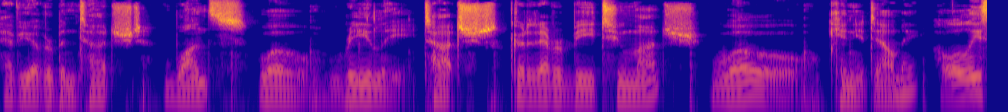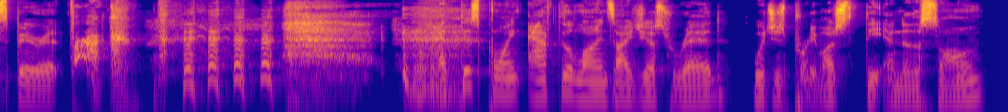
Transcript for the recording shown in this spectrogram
Have you ever been touched? Once? Whoa, really touched. Could it ever be too much? Whoa, can you tell me? Holy Spirit. Fuck! At this point, after the lines I just read, which is pretty much the end of the song,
